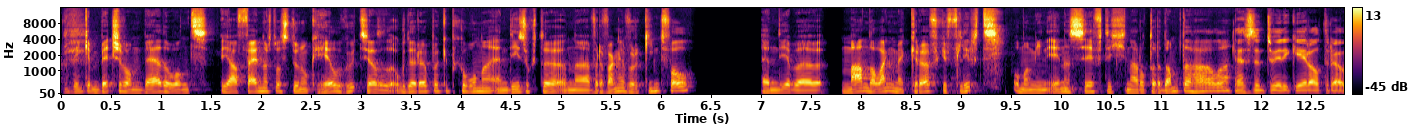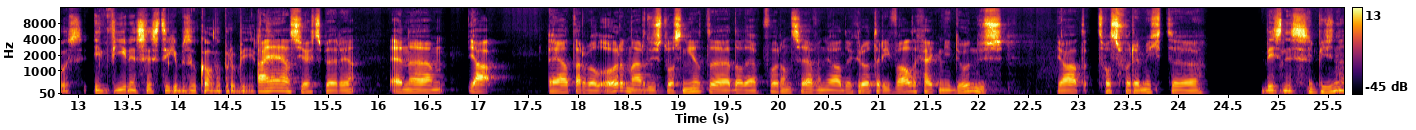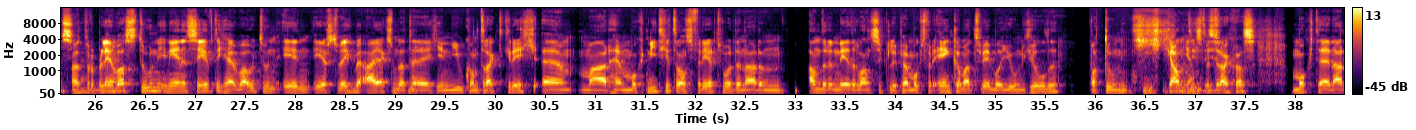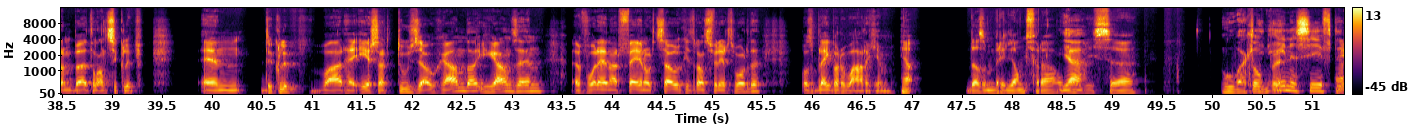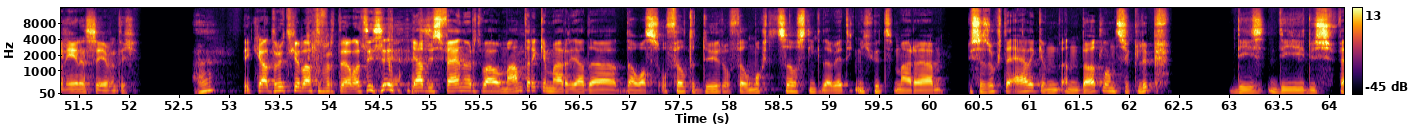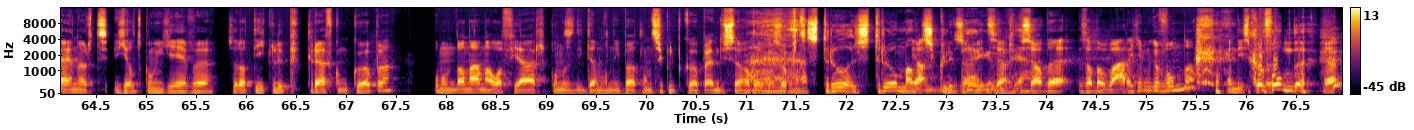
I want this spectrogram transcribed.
Ik denk een beetje van beide, want ja, Feyenoord was toen ook heel goed. Ze hadden ook de Europa Cup gewonnen en die zochten een eh, vervanger voor Kindval. En die hebben maandenlang met Cruijff geflirt om hem in 71 naar Rotterdam te halen. Dat is de tweede keer al trouwens. In 64 hebben ze ook al geprobeerd. Ah ja, als jeugdspeler, ja. En ehm, ja, hij had daar wel oren naar, dus het was niet dat, eh, dat hij op voorhand zei van ja, de grote rivaal, dat ga ik niet doen. Dus ja, het, het was voor hem echt eh Business. business. Maar het probleem was toen in 71, hij wou toen één eerst weg bij Ajax omdat hij geen nieuw contract kreeg. Ehm, maar hij mocht niet getransfereerd worden naar een andere Nederlandse club. Hij mocht voor 1,2 miljoen gulden, wat toen een gigantisch Gigantisch. bedrag was, mocht hij naar een buitenlandse club. En de club waar hij eerst naartoe zou gaan, da- gegaan zijn, eh, voor hij naar Feyenoord zou getransfereerd worden, was blijkbaar Waregem. Dat is een briljant verhaal. Ja. Dat is, eh, Hoe wacht, Top, in hè? 71? In 71. Huh? Ik ga het Rutger laten vertellen. Het Ja, dus Feyenoord wou hem aantrekken, maar ja, dat, dat was ofwel te duur, ofwel mocht het zelfs niet, dat weet ik niet goed. Maar, eh, dus ze zochten eigenlijk een, een buitenlandse club die, die dus Feyenoord geld kon geven, zodat die club Cruijff kon kopen. Om hem dan na een half jaar konden ze die dan van die buitenlandse club kopen. En dus ze hadden gezocht. Ah, stro, een stroommansclub zoiets, eigenlijk. ja. Ze, hadden, ze hadden Waregem gevonden. En die speelde- Gevonden. Ja,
